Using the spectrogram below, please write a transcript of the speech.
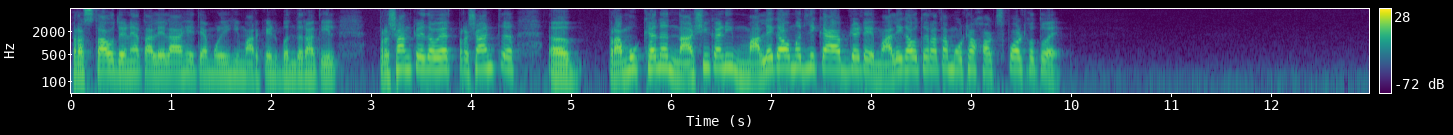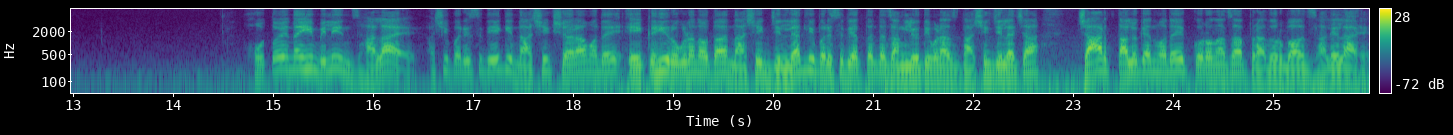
प्रस्ताव देण्यात आलेला आहे. त्यामुळे ही मार्केट बंद राहतील. प्रशांतकडे जाऊयात. प्रशांत प्रामुख्यानं नाशिक आणि मालेगावमधली काय अपडेट आहे? मालेगाव तर आता मोठा हॉटस्पॉट होतोय. होतोय नाही मिलीन झालाय. अशी परिस्थिती आहे की नाशिक शहरामध्ये एकही रुग्ण नव्हता. नाशिक जिल्ह्यातली परिस्थिती अत्यंत चांगली होती पण आज नाशिक जिल्ह्याच्या चार तालुक्यांमध्ये कोरोनाचा प्रादुर्भाव झालेला आहे.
